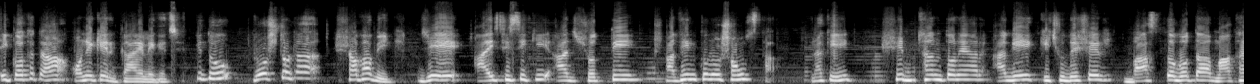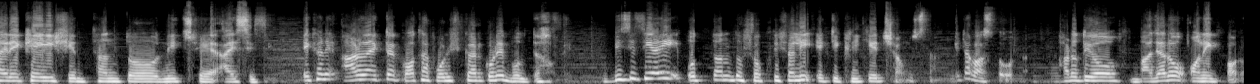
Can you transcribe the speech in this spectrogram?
এই কথাটা অনেকের গায়ে লেগেছে। কিন্তু প্রশ্নটা স্বাভাবিক যে আইসিসি কি আজ সত্যি স্বাধীন কোনো সংস্থা? নাকি সিদ্ধান্ত নেওয়ার আগে কিছু দেশের বাস্তবতা মাথায় রেখেই সিদ্ধান্ত নিচ্ছে আইসিসি এখানে আরও একটা কথা পরিষ্কার করে বলতে হবে। বিসিসিআই অত্যন্ত শক্তিশালী একটি ক্রিকেট সংস্থা। এটা বাস্তবতা। ভারতীয় বাজারও অনেক বড়,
